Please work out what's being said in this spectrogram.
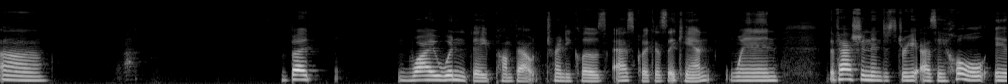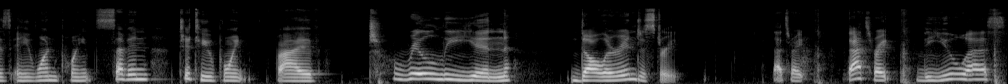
uh, but why wouldn't they pump out trendy clothes as quick as they can when the fashion industry as a whole is a 1.7 to 2.5 trillion dollar industry? That's right. That's right. The US,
